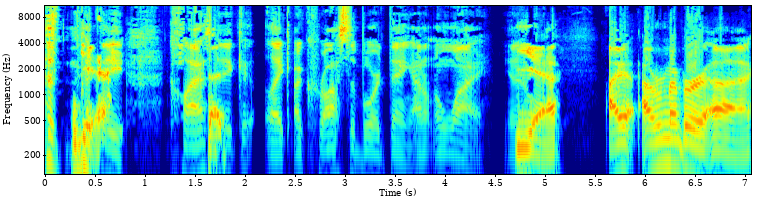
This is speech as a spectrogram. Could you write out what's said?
Yeah. Classic like across the board thing. I don't know why. you know? yeah. I, I remember, uh,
